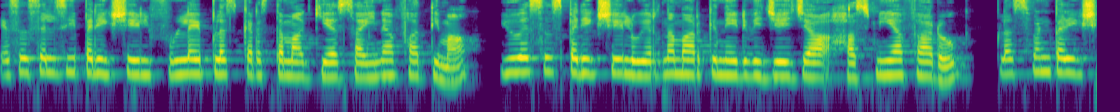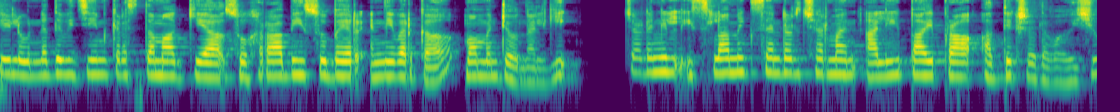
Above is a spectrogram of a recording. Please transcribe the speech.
എസ് എസ് എൽ സി പരീക്ഷയിൽ ഫുൾ എ പ്ലസ് കരസ്ഥമാക്കിയ Saina Fathima U S S പരീക്ഷയിൽ ഉയർന്ന മാർക്ക് നേടി വിജയിച്ച ഹസ്നിയ ഫാറൂഖ് പ്ലസ് വൺ പരീക്ഷയിൽ ഉന്നത വിജയം കരസ്ഥമാക്കിയ സുഹറാബി സുബൈർ എന്നിവർക്ക് മൊമന്റോ നൽകി. ചടങ്ങിൽ Islamic centre chairman Ali Paipra അധ്യക്ഷത വഹിച്ചു.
